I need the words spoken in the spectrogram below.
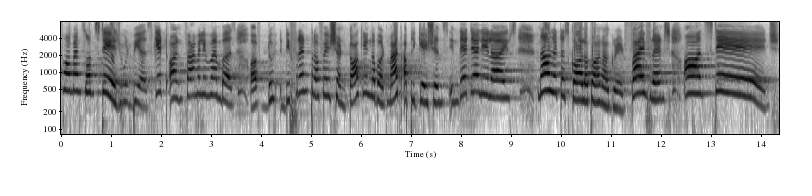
Performance on stage would be a skit on family members of different profession talking about math applications in their daily lives. Now let us call upon our grade 5 friends on stage.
